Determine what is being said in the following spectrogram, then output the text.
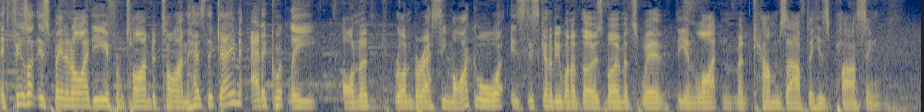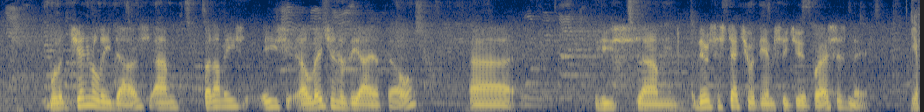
It feels like there's been an idea from time to time. Has the game adequately honoured Ron Barassi, Mike, or is this going to be one of those moments where the enlightenment comes after his passing? Well, it generally does. Um, but I mean, he's, he's, a legend of the AFL. Uh, he's um, there's a statue at the MCG at Brass, isn't there? Yep.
